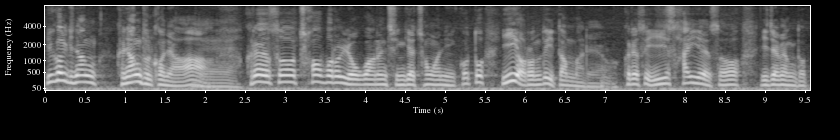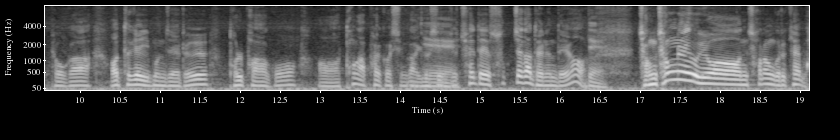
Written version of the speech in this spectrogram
이걸 그냥 그냥 둘 거냐. 네. 그래서 처벌을 요구하는 징계 청원이 있고 또 이 여론도 있단 말이에요. 그래서 이 사이에서 이재명 대표가 어떻게 이 문제를 돌파하고 어, 통합할 것인가 이것이 예. 이제 최대의 숙제가 되는데요. 네, 정청래 의원처럼 그렇게 막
